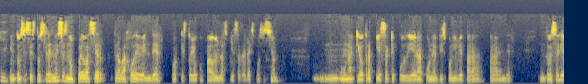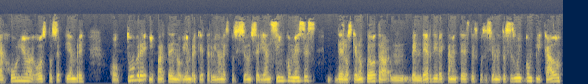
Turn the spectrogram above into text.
Mm. Entonces, estos tres meses no puedo hacer trabajo de vender porque estoy ocupado en las piezas de la exposición. Mm, una que otra pieza que pudiera poner disponible para, para vender. Entonces sería julio, agosto, septiembre, octubre y parte de noviembre que termina la exposición. Serían cinco meses de los que no puedo mm, vender directamente esta exposición. Entonces es muy complicado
